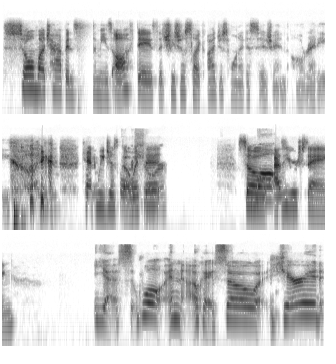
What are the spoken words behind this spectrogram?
so much happens in these off days that she's just like, I just want a decision already. like, can we just For go with sure. it? So, well, as you were saying, yes. Well, and okay, so Jared,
